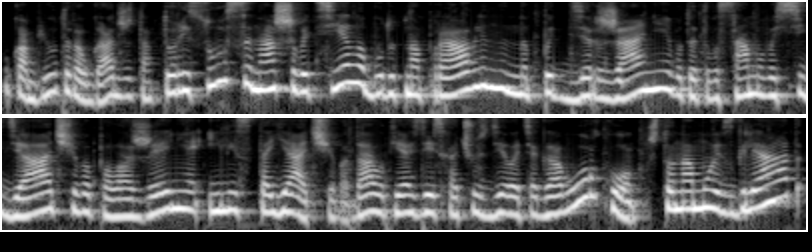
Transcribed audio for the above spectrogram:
у компьютера, у гаджета, то ресурсы нашего тела будут направлены на поддержание вот этого самого сидячего положения или стоячего. Да? Вот я здесь хочу сделать оговорку, что, на мой взгляд,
